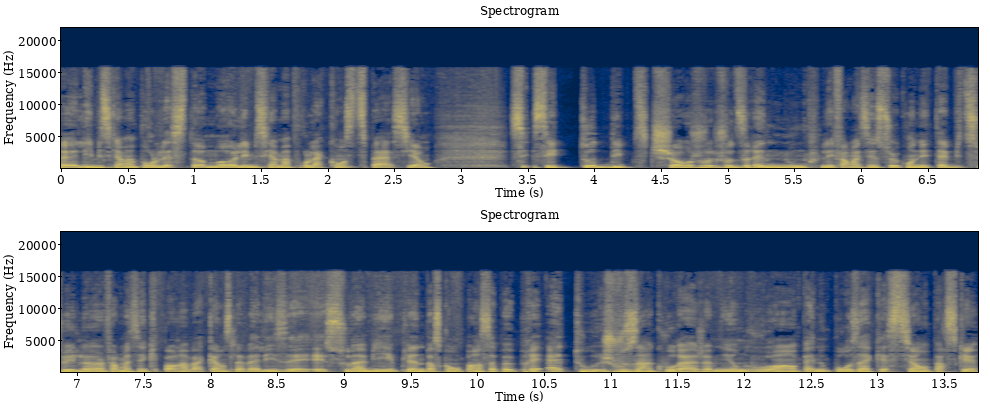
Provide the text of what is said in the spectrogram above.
Euh, les médicaments pour l'estomac, les médicaments pour la constipation, c'est toutes des petites choses. Je, je, dirais, nous, les pharmaciens, sûr qu'on est habitués. Là, un pharmacien qui part en vacances, la valise est, souvent bien pleine parce qu'on pense à peu près à tout. Je vous encourage à venir nous voir et à nous poser la question parce que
